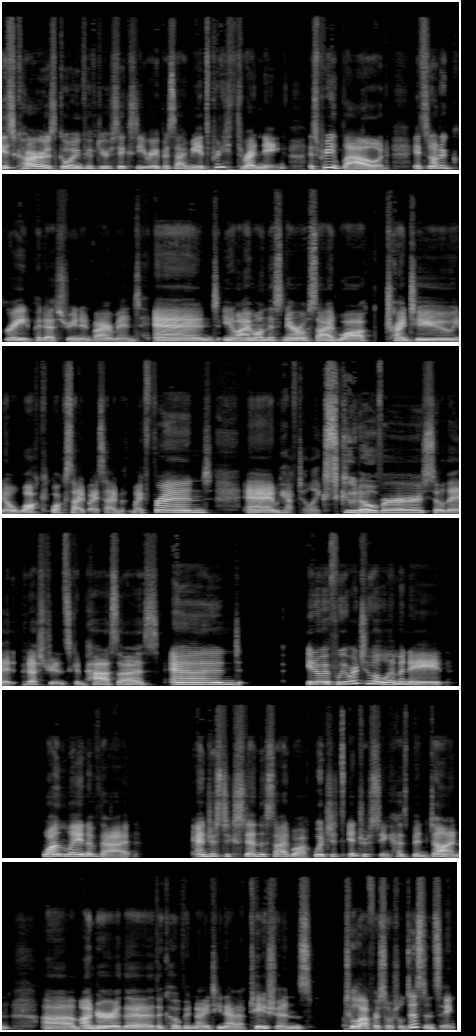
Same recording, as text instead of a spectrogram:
these cars going 50 or 60 right beside me it's pretty threatening. It's pretty loud. It's not a great pedestrian environment. And you know i'm on this narrow sidewalk trying to you know walk walk side by side with my friend and we have to like scoot over so that pedestrians can pass us. And you know if we were to eliminate one lane of that and just extend the sidewalk which it's interesting has been done um, under the the covid-19 adaptations to allow for social distancing.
